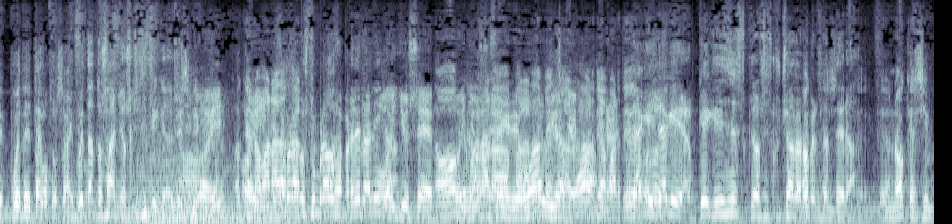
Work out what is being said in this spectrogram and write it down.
Después de tantos años. Después de tantos años, ¿qué significa? ¿Qué significa? Hoy- No, hoy- no van a Estamos dejar- acostumbrados a perder la liga. Hoy, Josep, no, hoy que van van a a seguir para igual y ya está. ¿qué dices que no has escuchado la rueda entera? Que no, que sim-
